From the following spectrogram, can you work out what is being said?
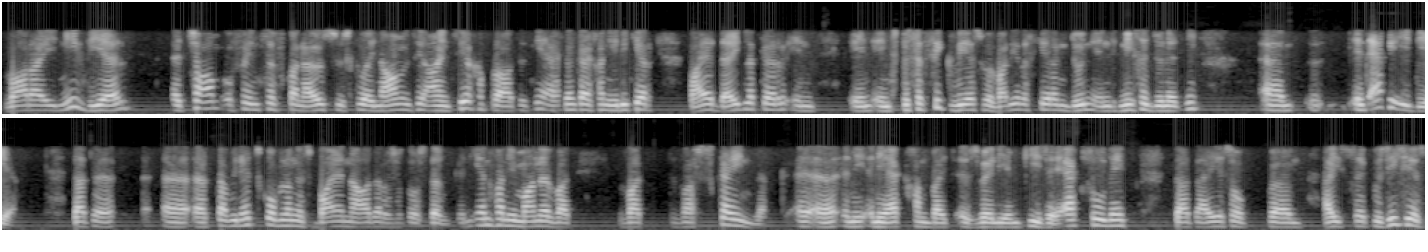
waar hy nie weer 'n charm offensive kan hou soos toe hy namens die ANC gepraat het nie. Ek dink hy gaan hierdie keer baie duideliker en en en spesifiek wees oor wat die regering doen en nie gedoen het nie. Ehm um, het ek 'n idee dat 'n 'n 'n kabinetskoppeling is baie nader as wat ons dink. En een van die manne wat wat waarskynlik uh, uh, in die in die hek gaan byt is Willem Kiese. Ek voel net dat hy is op um, hy sy posisie is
